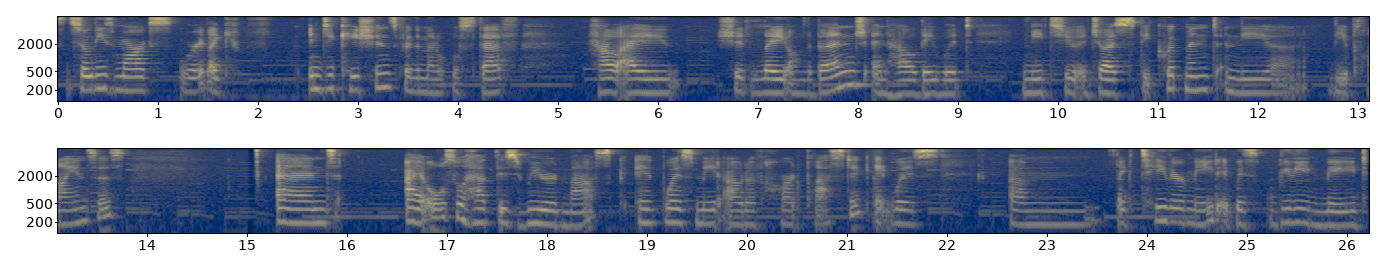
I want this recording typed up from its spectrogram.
So these marks were like indications for the medical staff how I should lay on the bench and how they would need to adjust the equipment and the uh, the appliances. And I also had this weird mask. It was made out of hard plastic. It was um, like tailor made. It was really made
